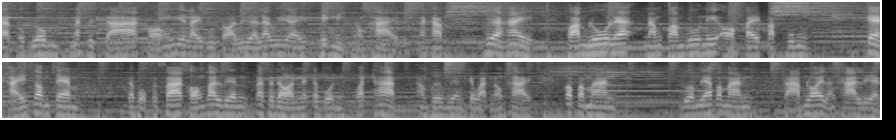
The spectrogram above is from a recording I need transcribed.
จัดอบรมนักศึกษาของวิทยาลัยอู่ต่อเรือ และวิทยาลัยเทคนิคหนองคายนะครับเพื่อให้ความรู้และนำความรู้นี้ออกไปปรับปรุงแก้ไขซ่อมแซม ระบบไฟฟ้าของบ้านเรือนราษฎรในตำบลวัดธาตุอำเภอเมืองจังหวัดหนองคาย ก็ประมาณรวมแล้วประมาณ 300 หลังคาเรือน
